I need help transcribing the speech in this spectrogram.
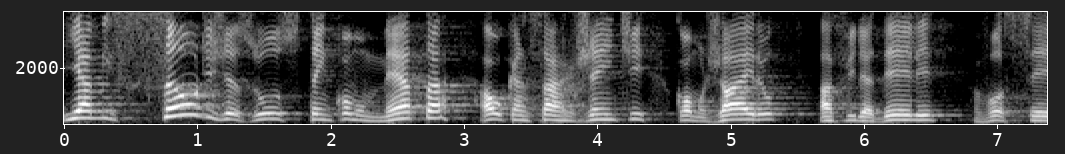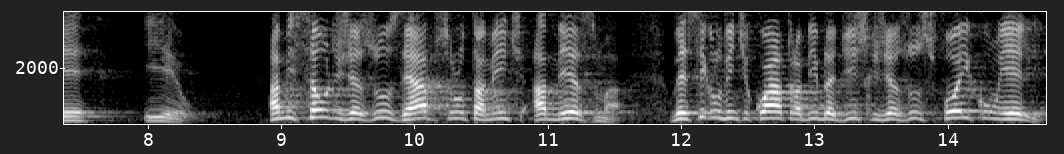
E a missão de Jesus tem como meta alcançar gente como Jairo, a filha dele, você e eu. A missão de Jesus é absolutamente a mesma. Versículo 24, a Bíblia diz que Jesus foi com ele.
